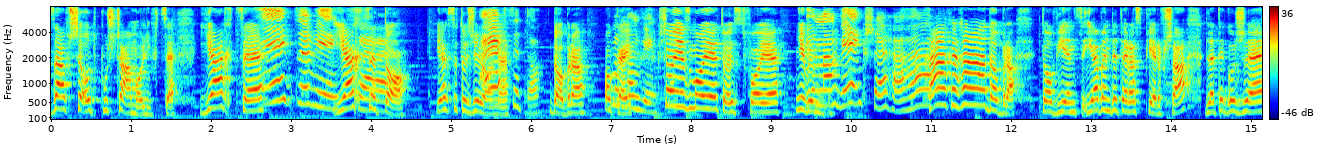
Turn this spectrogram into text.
zawsze odpuszczałam oliwce. Ja chcę. Chcę większe. Ja chcę to. Ja chcę to zielone. A ja chcę to. Dobra, okej. mam większe. To jest moje, to jest twoje. Nie Ja wiem. mam większe, haha. Ha, ha, ha, dobra. To więc ja będę teraz pierwsza, dlatego że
